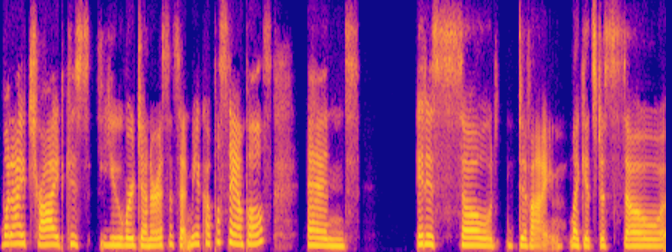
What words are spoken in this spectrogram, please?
when I tried because you were generous and sent me a couple samples, and it is so divine. Like it's just so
